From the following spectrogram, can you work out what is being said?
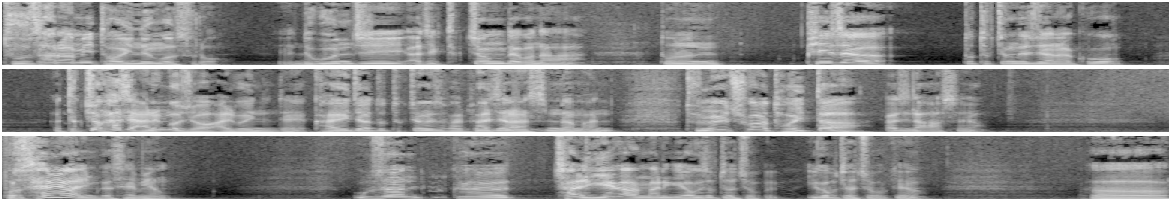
두 사람이 더 있는 것으로 예, 누군지 아직 특정되거나 또는 피해자도 특정되지 않았고 특정하지 않은 거죠. 알고 있는데 가해자도 특정해서 발표하지는 않았습니다만 두 명이 추가로 더 있다까지 나왔어요. 벌써 세 명 아닙니까? 세 명. 우선 그 잘 이해가 안 가는 게 여기서부터 여쭤, 이거부터 여쭤볼게요. 어,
